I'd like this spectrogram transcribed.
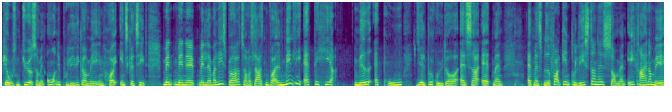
Pia Olsen Dyr som en ordentlig politiker med en høj integritet. Men, men, øh, men lad mig lige spørge dig, Thomas Larsen, hvor almindeligt er det her med at bruge hjælperyttere, altså at man at man smider folk ind på listerne, som man ikke regner med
